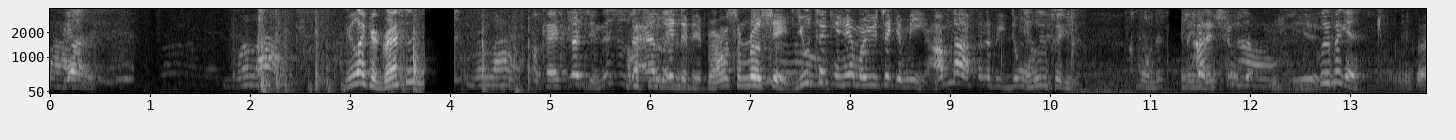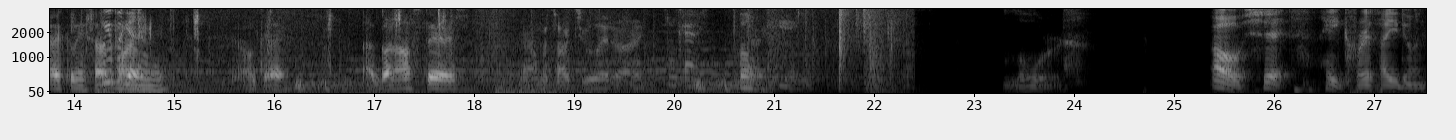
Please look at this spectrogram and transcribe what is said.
honest. Relax. You like aggressive? Relax. Okay, listen, this is I'ma the end later. of it, bro. On some real shit. You taking him or you taking me? I'm not finna be doing Yeah, who you this picking? shit. Come on, this. You gotta choose a. Who you picking? Exactly. Who you picking? Okay. Now go downstairs. And I'm gonna talk to you later, alright? Okay. Boom. Lord. Oh shit. Hey Chris, how you doing?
